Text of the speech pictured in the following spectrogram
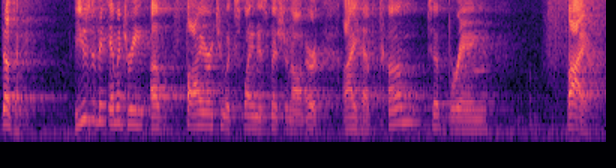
doesn't he? He uses the imagery of fire to explain his mission on earth. I have come to bring fire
